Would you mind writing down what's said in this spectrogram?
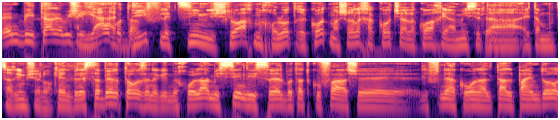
אין באיטליה מי היה שיפרוק אותם. עדיף לצים לשלוח מכולות ריקות מאשר לחכות שהלקוח יעמיס את כן. ה- את המוצרים שלו. כן, ולסבר את האוזן, נגיד, מכולה מסין לישראל באותה תקופה שלפני הקורונה עלתה 2,000 דולר,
